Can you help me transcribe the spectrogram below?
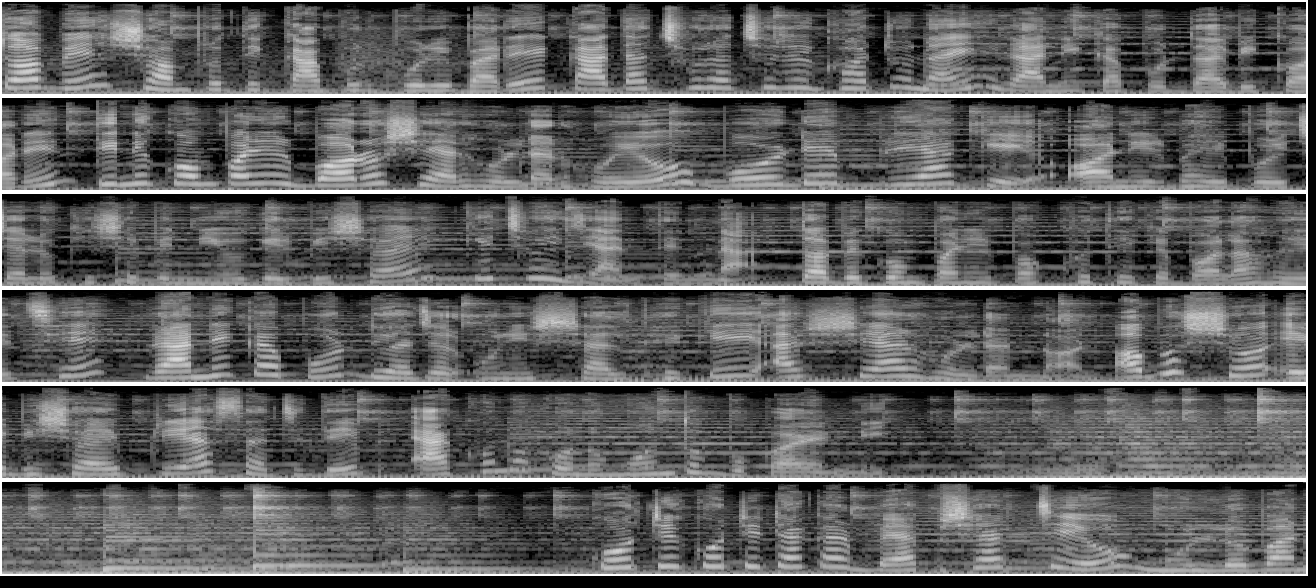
তবে, সম্প্রতি কাপুর পরিবারে কাদা ছোড়াছুড়ির ঘটনায় রানী কাপুর দাবি করেন, তিনি কোম্পানির বড় শেয়ার হোল্ডার হয়েও বোর্ডে প্রিয়াকে অনির্বাহী পরিচালক হিসেবে নিয়োগের বিষয়ে কিছুই জানতেন না। তবে কোম্পানির পক্ষ থেকে বলা হয়েছে, রানী কাপুর দুই হাজার উনিশ সাল থেকেই আর শেয়ার হোল্ডার নন। অবশ্য এ বিষয়ে প্রিয়া সাচদেব এখনও কোনো মন্তব্য করেননি। কোটি কোটি টাকার ব্যবসার চেয়েও মূল্যবান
